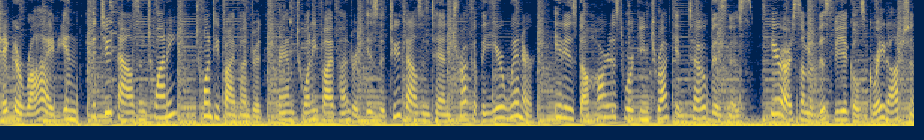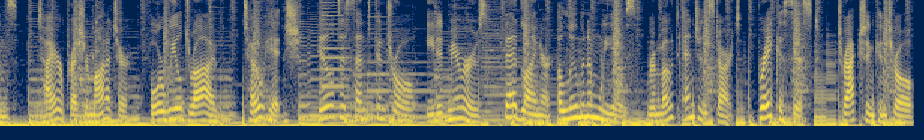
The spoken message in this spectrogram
Take a ride in the 2020 2500. Ram 2500 is the 2010 Truck of the Year winner. It is the hardest working truck in tow business. Here are some of this vehicle's great options. Tire pressure monitor, four-wheel drive, tow hitch, hill descent control, heated mirrors, bed liner, aluminum wheels, remote engine start, brake assist, traction control.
